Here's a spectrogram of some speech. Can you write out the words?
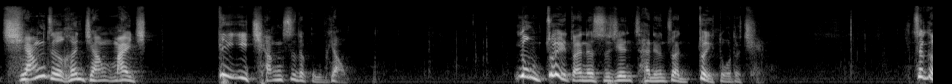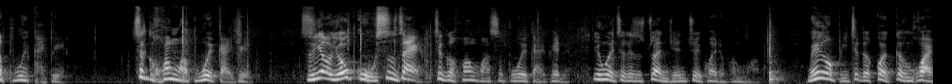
强者很强，买第一强势的股票，用最短的时间才能赚最多的钱。这个不会改变，这个方法不会改变。只要有股市在，这个方法是不会改变的，因为这个是赚钱最快的方法，没有比这个快更快。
